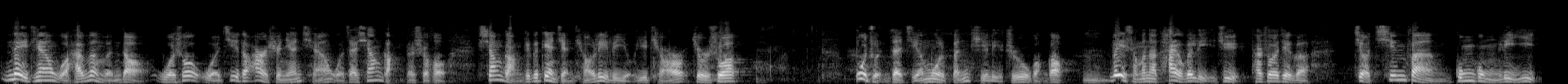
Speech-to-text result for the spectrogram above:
那天我还问文道，我说我记得二十年前我在香港的时候，香港这个电检条例里有一条，就是说不准在节目本体里植入广告。嗯。为什么呢？他有个理据，他说这个叫侵犯公共利益。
